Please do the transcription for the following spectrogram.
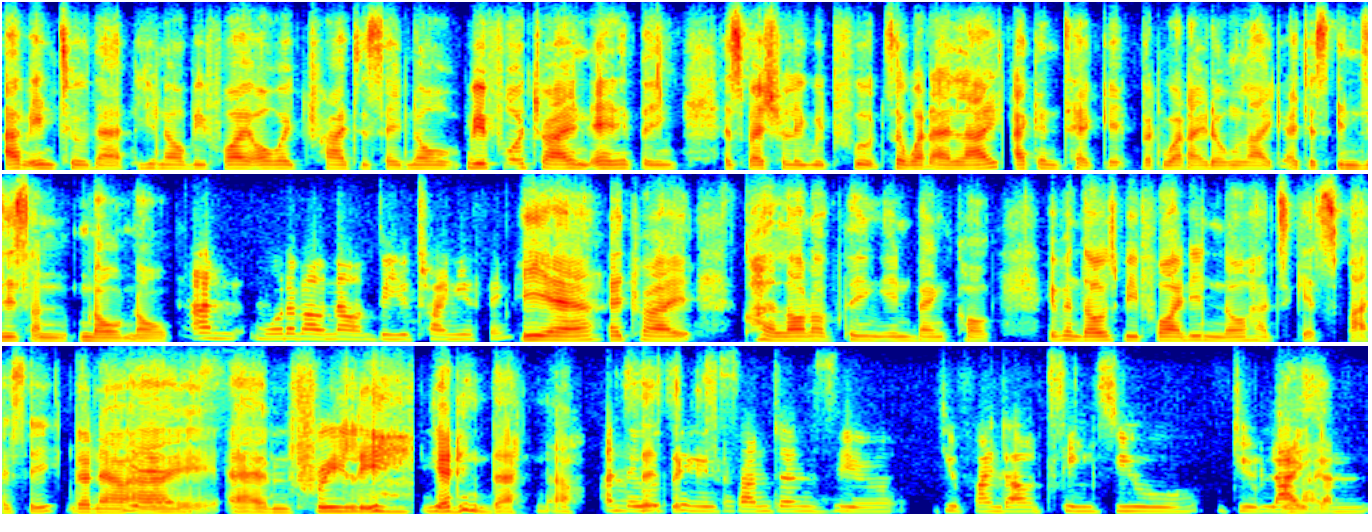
I'm into that. You know, before I always try to say no before trying anything, especially with food. So what I like, I can take it, but what I don't like, I just insist on no, no. And what about now? Do you try new things? Yeah, I try quite a lot of things in Bangkok. Even those before I didn't know how to get spicy, but now I am freely getting that now. And the So good it's thing is exciting. sometimes you you find out things you you like Like, and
